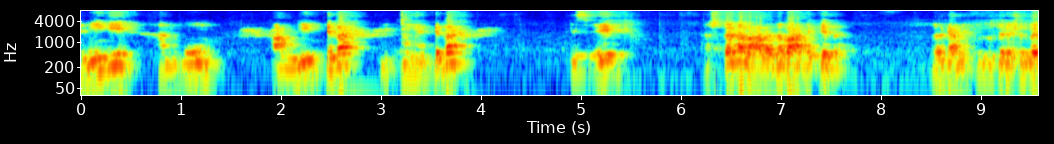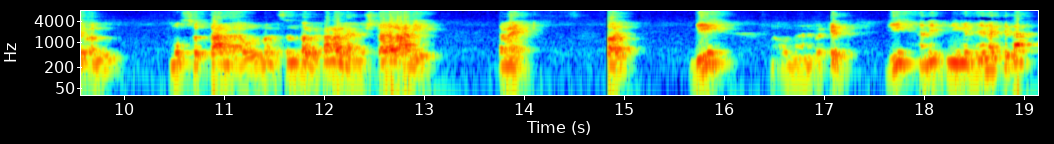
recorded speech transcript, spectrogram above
هنيجي هنقوم عاملين كده نتنيها كده. بحيث إيه؟ هشتغل على ده بعد كده. نرجع نفرده تاني عشان ده يبقى النص بتاعنا أو ال ال center بتاعنا اللي هنشتغل عليه. تمام. طيب. دي إحنا قلنا هنبقى كده. دي هنتني من هنا كده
